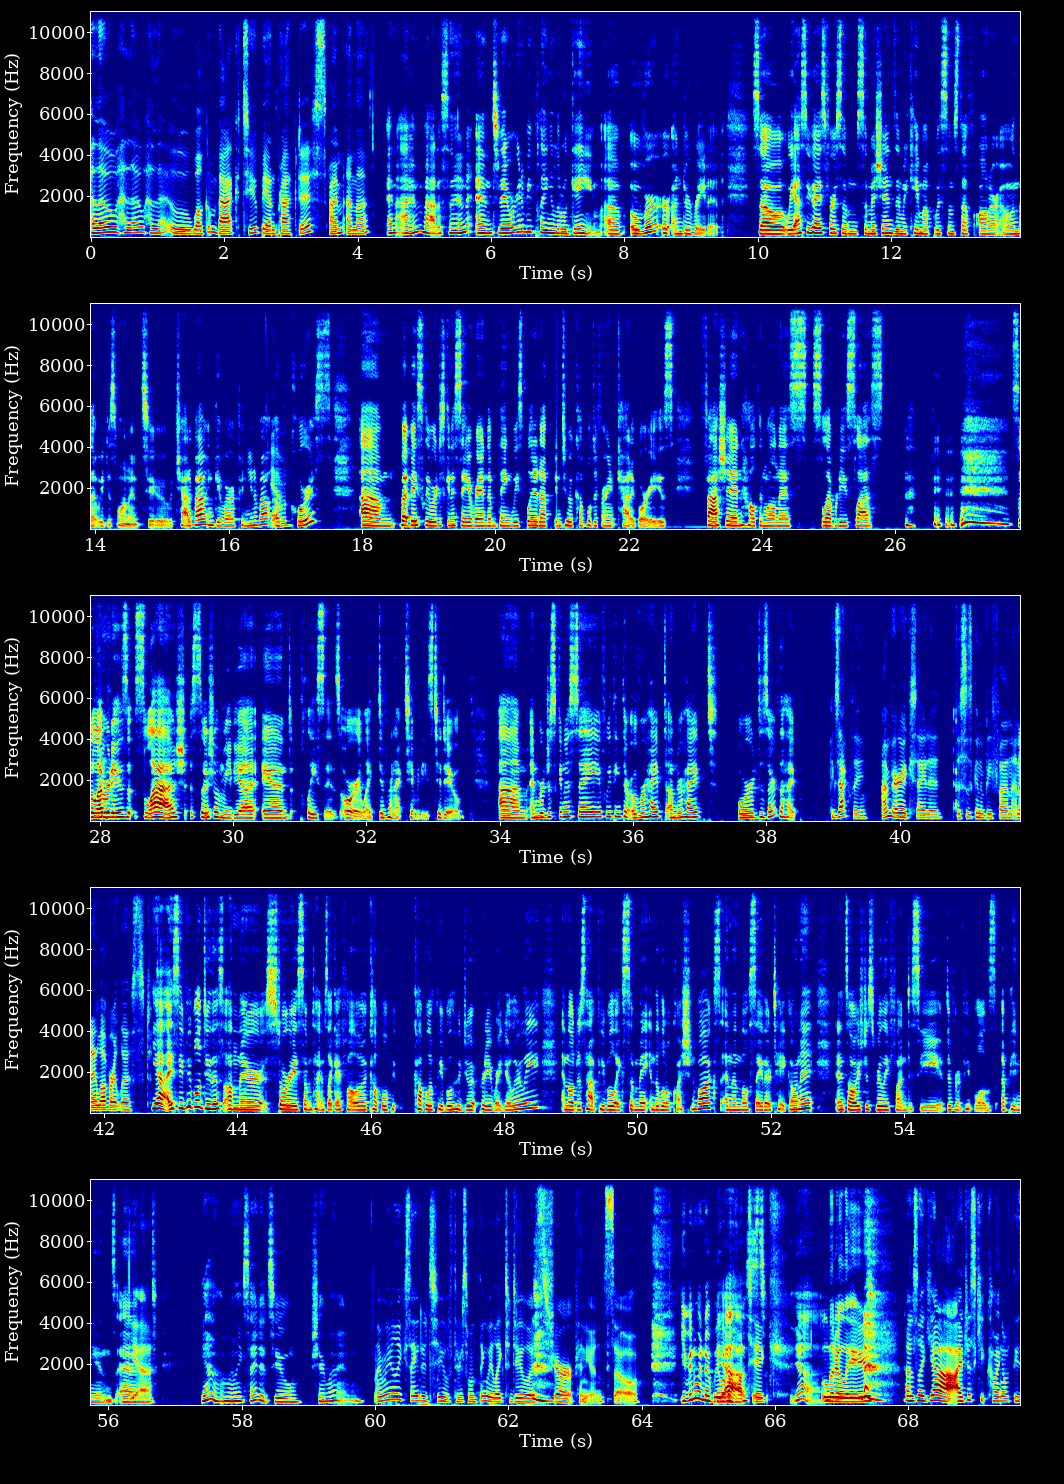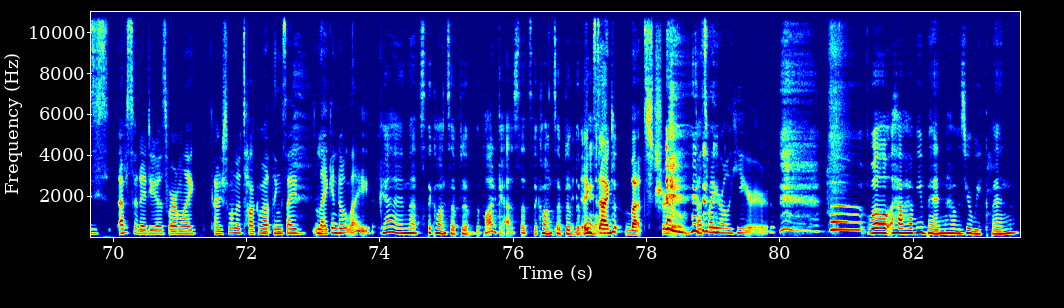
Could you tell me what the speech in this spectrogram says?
Hello, hello, hello. Welcome back to band practice. I'm Emma. And I'm Madison, and today we're going to be playing a little game of over or underrated. So, we asked you guys for some submissions, and we came up with some stuff on our own that we just wanted to chat about and give our opinion about, Yeah. of course. Um, but basically, we're just going to say a random thing. We split it up into a couple different categories fashion, health and wellness, celebrities slash. celebrities slash social media and places or like different activities to do um, and we're just gonna say if we think they're overhyped, underhyped, or deserve the hype. Exactly. I'm very excited. This is going to be fun. And I love our list. Yeah, I see people do this on their stories sometimes. Like I follow a couple couple of people who do it pretty regularly, and they'll just have people like submit in the little question box, and then they'll say their take on it, and it's always just really fun to see different people's opinions. And Yeah. Yeah, I'm really excited to share mine. I'm really excited too. If there's one thing we like to do is share our opinions. So Even when nobody hot asked. take. Yeah. Literally. I was like, yeah, I just keep coming up with these episode ideas where I'm like, I just want to talk about things I like and don't like. Yeah, and that's the concept of the podcast. That's the concept of the band. Exactly. That's true. That's why you're all here. Uh, well, how have you been? How has your week been?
